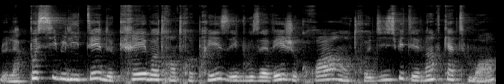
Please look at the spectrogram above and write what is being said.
la possibilité de créer votre entreprise et vous avez, je crois, entre 18 et 24 mois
